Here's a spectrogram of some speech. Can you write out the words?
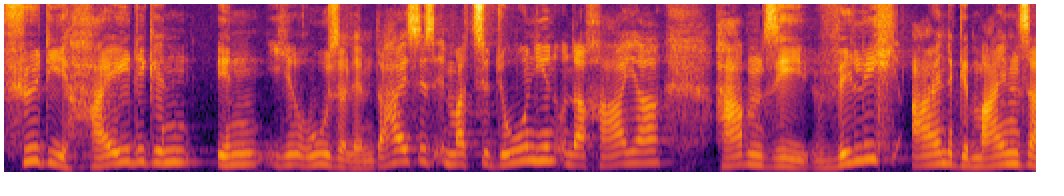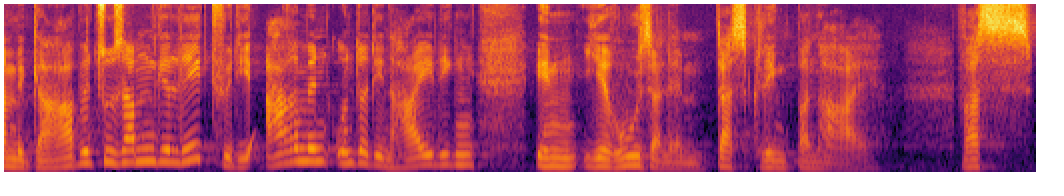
für die Heiligen in Jerusalem. Da heißt es, in Mazedonien und Achaia haben sie willig eine gemeinsame Gabe zusammengelegt für die Armen unter den Heiligen in Jerusalem. Das klingt banal. Was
